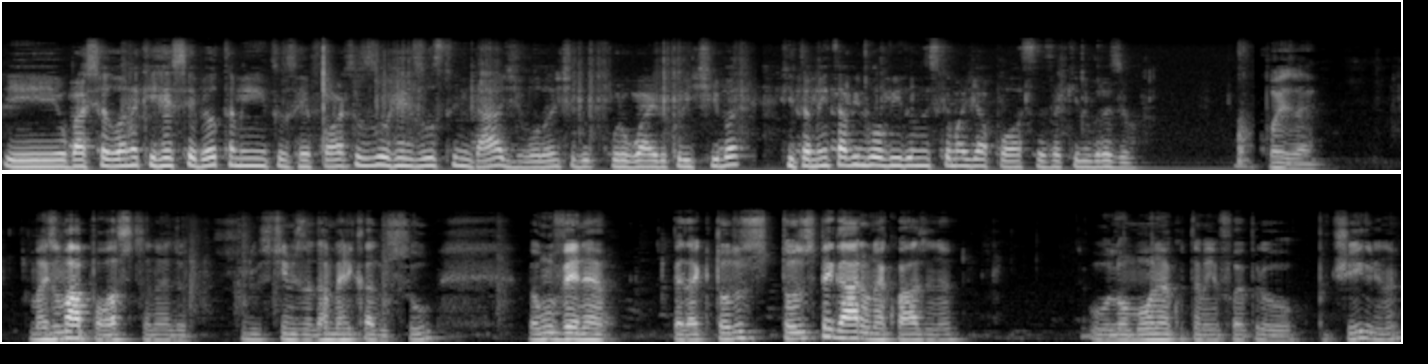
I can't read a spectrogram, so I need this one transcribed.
E o Barcelona que recebeu também entre os reforços o Jesus Trindade, volante do Uruguai do Curitiba, que também estava envolvido no esquema de apostas aqui no Brasil. Pois é. Mais uma aposta, né, do, dos times da América do Sul. Vamos ver, né? Apesar que todos, todos pegaram, né? Quase, né? O Lomônaco também foi pro, pro Tigre, né?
